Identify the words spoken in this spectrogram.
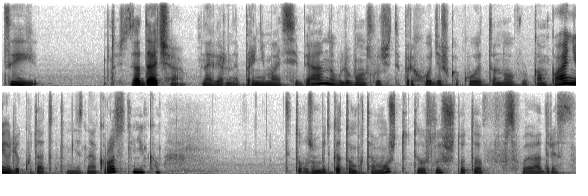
ты, то есть задача, наверное, принимать себя, но в любом случае ты приходишь в какую-то новую компанию или куда-то там, не знаю, к родственникам, ты должен быть готов к тому, что ты услышишь что-то в свой адрес.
